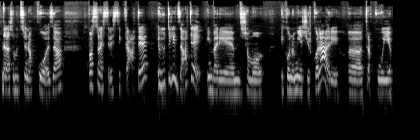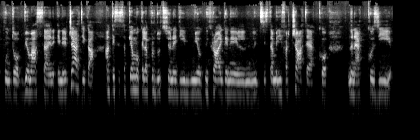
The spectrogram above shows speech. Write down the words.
dalla soluzione acquosa, possono essere essiccate e utilizzate in varie, diciamo, economie circolari, eh, tra cui appunto biomassa energetica, anche se sappiamo che la produzione di microalghe nel, nel sistema di facciate, ecco, non è così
